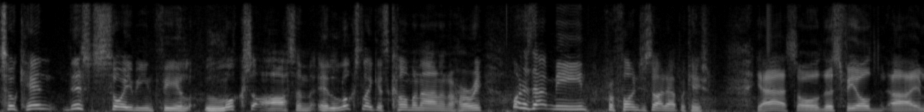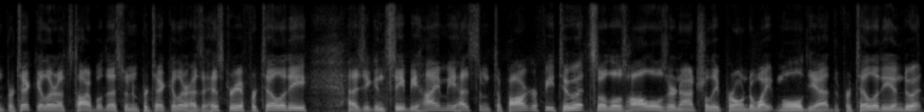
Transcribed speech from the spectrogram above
So Ken, this soybean field looks awesome. It looks like it's coming on in a hurry. What does that mean for fungicide application? Yeah, so this field uh, in particular, let's talk about this one in particular, has a history of fertility. As you can see behind me, has some topography to it, so those hollows are naturally prone to white mold. You add the fertility into it,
